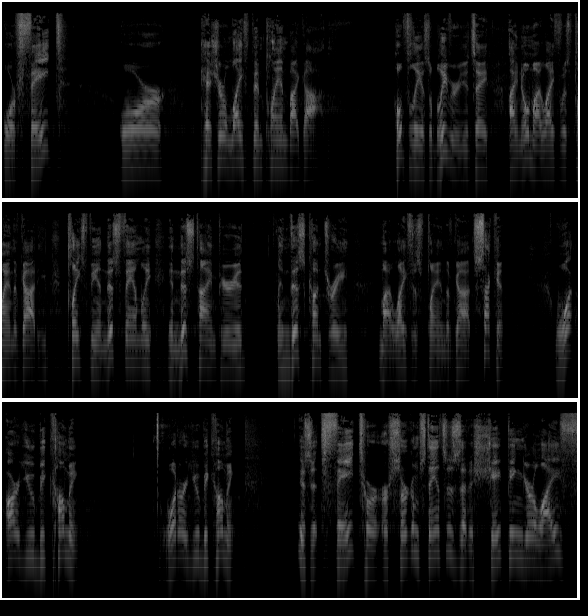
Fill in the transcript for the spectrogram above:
or fate? Or has your life been planned by God? Hopefully, as a believer, you'd say, I know my life was planned of God. He placed me in this family, in this time period, in this country. My life is planned of God. Second, what are you becoming? What are you becoming? Is it fate or, or circumstances that is shaping your life?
